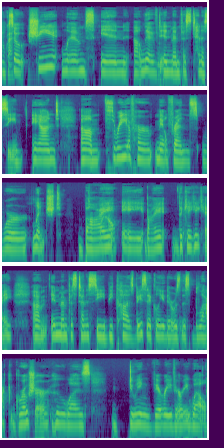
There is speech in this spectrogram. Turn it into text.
Okay. So she lives in uh, lived in Memphis, Tennessee, and um, three of her male friends were lynched by Wow. a by the KKK um, in Memphis, Tennessee, because basically there was this black grocer who was doing very very well,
